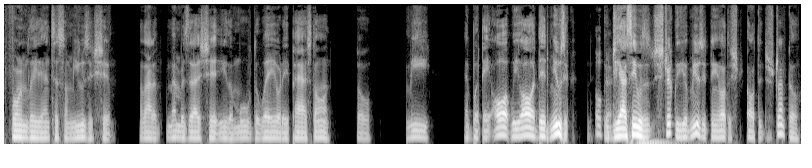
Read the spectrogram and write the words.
formulated into some music shit. A lot of members of that shit either moved away or they passed on. So me, and but they all, we all did music. Okay. GIC was strictly a music thing off the off the strength though.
